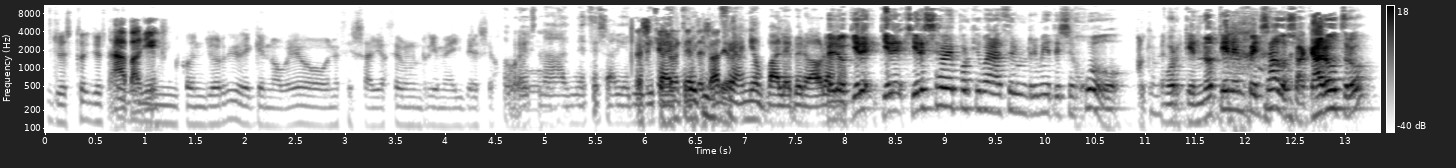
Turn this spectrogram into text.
Yo estoy, yo estoy Ah, con, con Jordi de que no veo necesario hacer un remake de ese No juego. es nada necesario. Es Yo que no es de 15 necesario. años, vale, pero ahora Pero no. ¿quiere, quiere, ¿quieres saber por qué van a hacer un remake de ese juego? Porque me- Porque no tienen pensado sacar otro.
